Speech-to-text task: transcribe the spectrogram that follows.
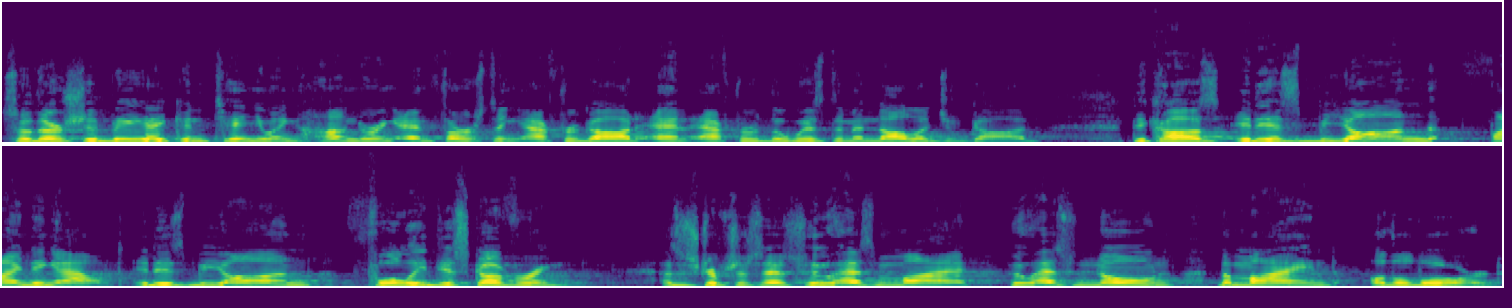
So there should be a continuing hungering and thirsting after God and after the wisdom and knowledge of God because it is beyond finding out, it is beyond fully discovering. As the scripture says, who has, mind, who has known the mind of the Lord?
